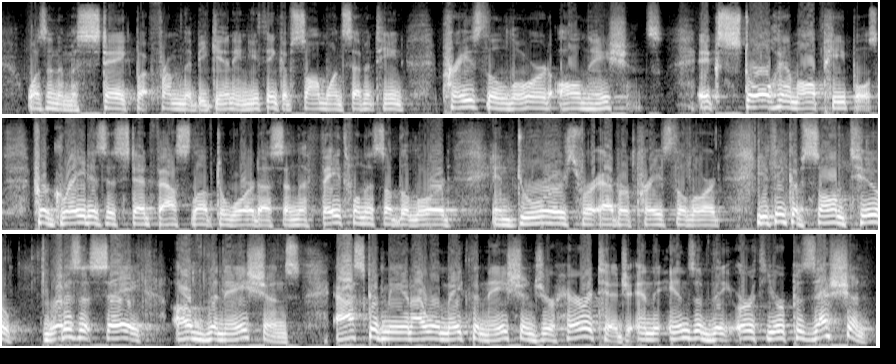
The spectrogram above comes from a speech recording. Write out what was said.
wasn't a mistake, but from the beginning. You think of Psalm 117 Praise the Lord, all nations. Extol him, all peoples. For great is his steadfast love toward us, and the faithfulness of the Lord endures forever. Praise the Lord. You think of Psalm 2. What does it say of the nations? Ask of me, and I will make the nations your heritage, and the ends of the earth your possession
